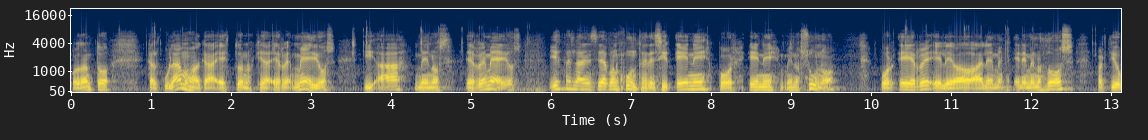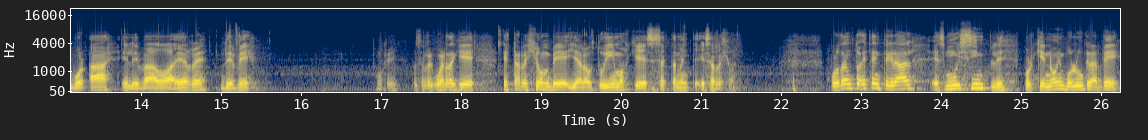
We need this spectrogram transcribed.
Por lo tanto, calculamos acá, esto nos queda R medios y A menos R medios. Y esta es la densidad conjunta, es decir, N por N menos 1 por R elevado a N menos 2 partido por A elevado a R de B. ¿Okay? Entonces recuerda que esta región B ya la obtuvimos, que es exactamente esa región. Por lo tanto, esta integral es muy simple porque no involucra B.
